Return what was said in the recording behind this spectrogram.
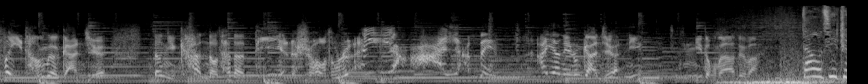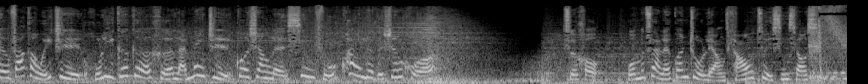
沸腾的感觉。当你看到他的第一眼的时候，总是哎呀哎呀那哎呀那种感觉，你你懂的对吧？到记者发稿为止，狐狸哥哥和蓝妹纸过上了幸福快乐的生活。最后，我们再来关注两条最新消息。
